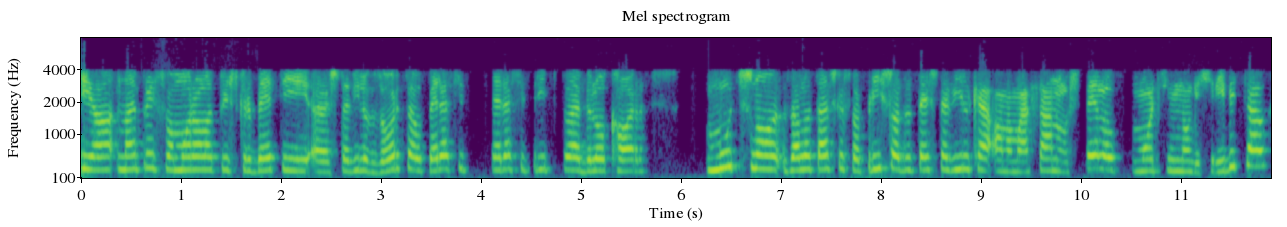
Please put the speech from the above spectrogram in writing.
Ja, najprej smo morali priskrbeti eh, število vzorcev, 50 rib, to je bilo kar mučno, zelo težko smo prišli do te številke, a nam je vseeno uspelo pomoči mnogih ribicev.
